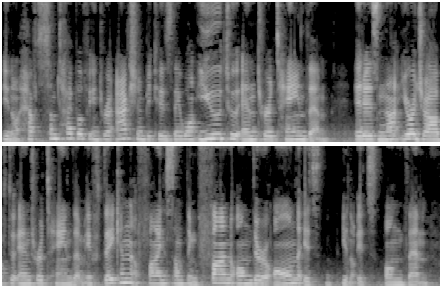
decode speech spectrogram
you know have some type of interaction because they want you to entertain them it is not your job to entertain them. If they can find something fun on their own, it's you know, it's on them.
